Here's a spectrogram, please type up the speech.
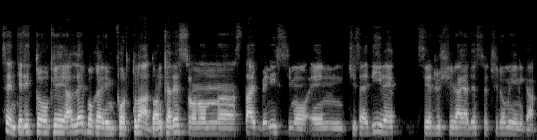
Senti, hai detto che all'epoca eri infortunato, anche adesso non stai benissimo e mm, ci sai dire se riuscirai ad esserci domenica?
